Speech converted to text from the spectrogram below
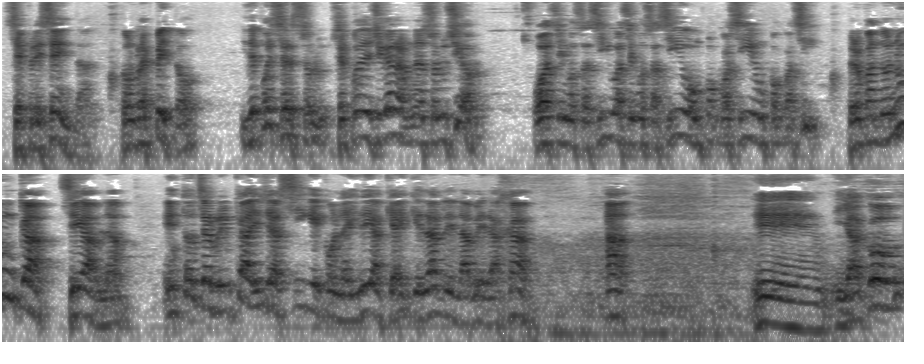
se presentan con respeto, y después se, se puede llegar a una solución. O hacemos así, o hacemos así, o un poco así, o un poco así. Pero cuando nunca se habla, entonces Rivka ella sigue con la idea que hay que darle la verajá a eh, Jacob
